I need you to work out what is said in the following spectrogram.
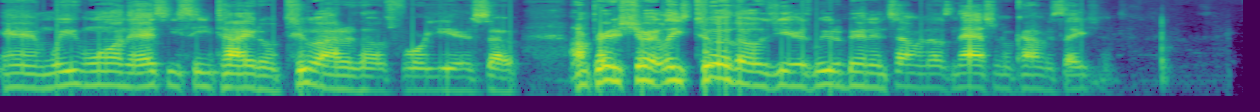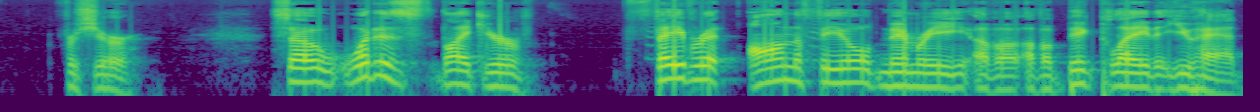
and we won the SEC title two out of those four years. So I'm pretty sure at least two of those years we would have been in some of those national conversations. For sure. So, what is like your favorite on the field memory of a of a big play that you had?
